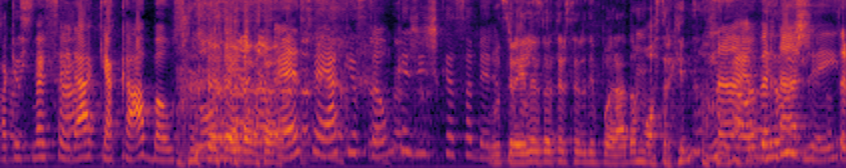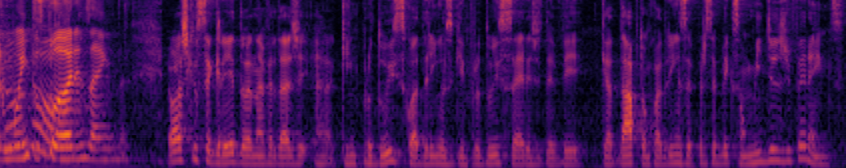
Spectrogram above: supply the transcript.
A que- Mas será que acaba os clones? Essa é a questão que a gente quer saber. O trailer da terceira temporada mostra que não. não, É, é, verdade. Vão jeito, ter muitos não. clones ainda. Eu acho que o segredo é, na verdade, ah, quem produz quadrinhos e quem produz séries de TV que adaptam quadrinhos é perceber que são mídias diferentes.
